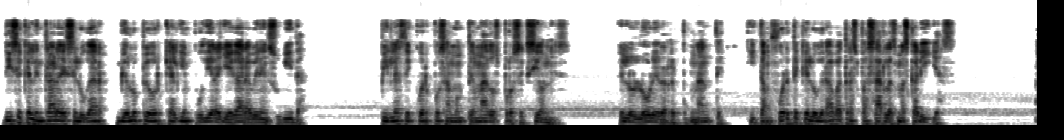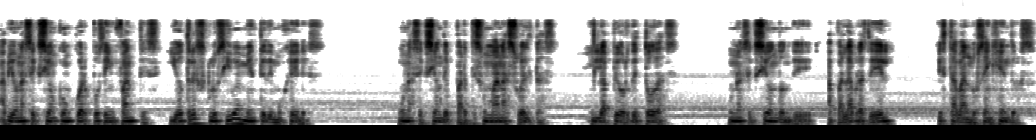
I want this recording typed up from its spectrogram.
Dice que al entrar a ese lugar vio lo peor que alguien pudiera llegar a ver en su vida. Pilas de cuerpos amontonados por secciones. El olor era repugnante y tan fuerte que lograba traspasar las mascarillas. Había una sección con cuerpos de infantes y otra exclusivamente de mujeres. Una sección de partes humanas sueltas, y la peor de todas, una sección donde, a palabras de él, estaban los engendros.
